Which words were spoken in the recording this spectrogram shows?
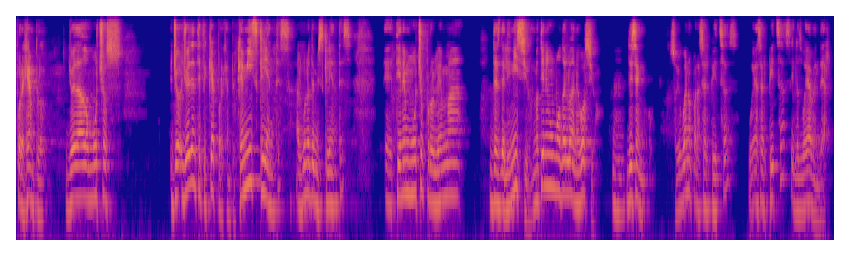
por ejemplo, yo he dado muchos, yo, yo, identifiqué, por ejemplo, que mis clientes, algunos de mis clientes, eh, tienen mucho problema desde el inicio, no tienen un modelo de negocio. Dicen, soy bueno para hacer pizzas, voy a hacer pizzas y les voy a vender.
